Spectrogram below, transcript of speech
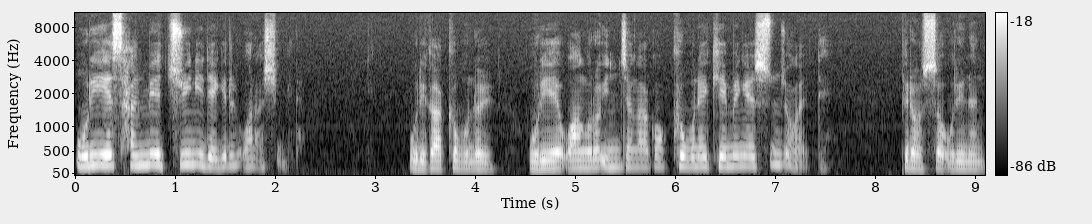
우리의 삶의 주인이 되기를 원하십니다. 우리가 그분을 우리의 왕으로 인정하고 그분의 계명에 순종할 때 비로소 우리는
